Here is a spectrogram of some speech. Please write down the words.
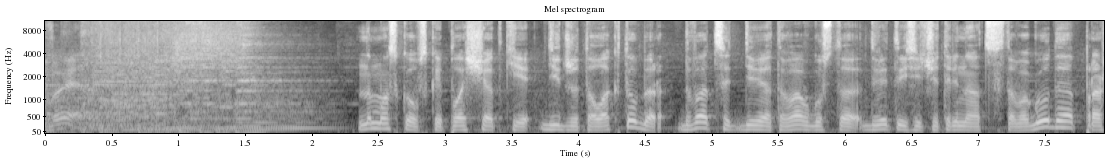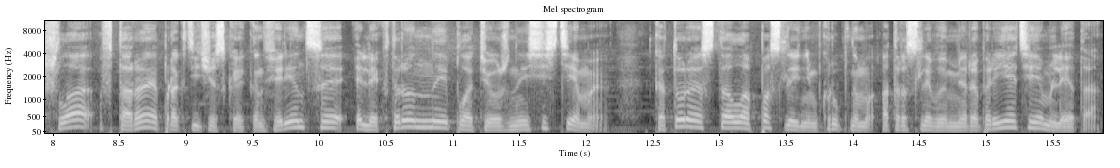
ТВ. На московской площадке Digital October 29 августа 2013 года прошла вторая практическая конференция «Электронные платежные системы», которая стала последним крупным отраслевым мероприятием лета.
